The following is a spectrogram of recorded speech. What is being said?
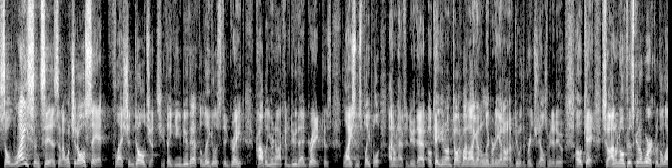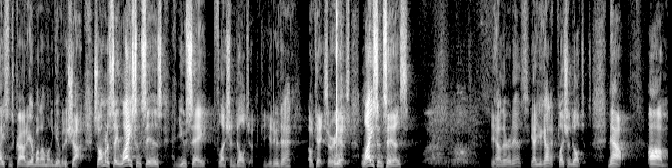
So, license is, and I want you to all say it, flesh indulgence. You think you can do that? The legalists did great. Probably you're not going to do that great because licensed people, I don't have to do that. Okay, you know what I'm talking about? I got a liberty. I don't have to do what the preacher tells me to do. Okay, so I don't know if is going to work with the licensed crowd here, but I'm going to give it a shot. So, I'm going to say license is, and you say flesh indulgent. Can you do that? Okay, so here it is. License is. Yeah, there it is. Yeah, you got it. Flesh indulgence. Now, um,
